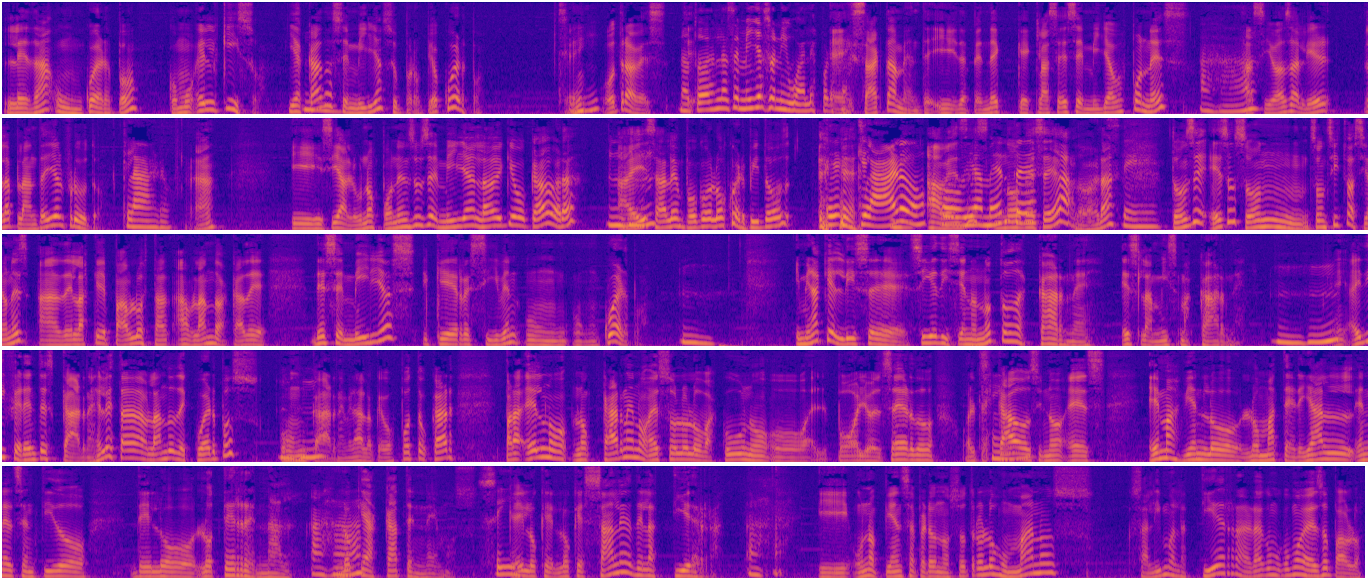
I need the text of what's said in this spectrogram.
le da un cuerpo como él quiso y a cada Mm. semilla su propio cuerpo. Otra vez. No eh, todas las semillas son iguales, por ejemplo. Exactamente, y depende qué clase de semilla vos pones, Ajá. así va a salir la planta y el fruto, Claro. ¿verdad? Y si algunos ponen su semilla en el lado equivocado, ¿verdad? Ahí salen un poco los cuerpitos Eh, claro, a veces obviamente. no deseados, ¿verdad? Sí. Entonces, esas son, son situaciones ah, de las que Pablo está hablando acá, de, de semillas que reciben un, un cuerpo. Mm. Y mira que él dice, sigue diciendo, no toda carne es la misma carne. Hay diferentes carnes. Él está hablando de cuerpos con Ujú. carne. Mira, lo que vos podés tocar, para él no, no carne no es solo lo vacuno o el pollo, el cerdo o el Sí. pescado, sino es, es más bien lo, lo material en el sentido de lo, lo terrenal, Ajá. lo que acá tenemos, Sí. lo, que, lo que sale de la tierra. Ajá. Y uno piensa, pero nosotros los humanos salimos a la tierra, ¿verdad? ¿Cómo, cómo es eso, Pablo?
